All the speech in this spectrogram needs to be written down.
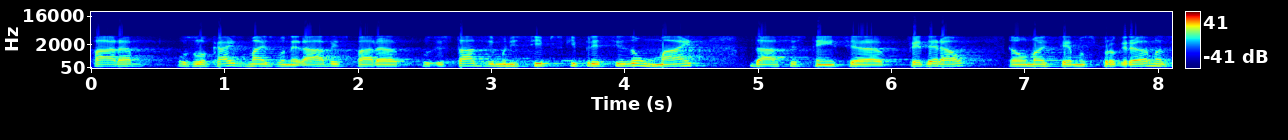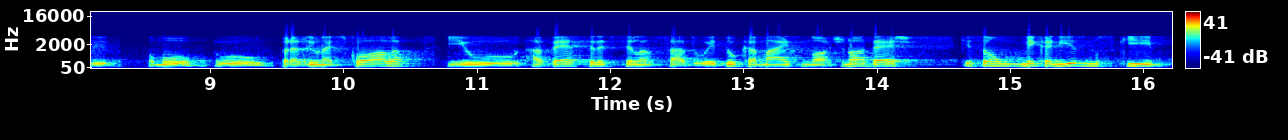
para os locais mais vulneráveis, para os estados e municípios que precisam mais da assistência federal. Então, nós temos programas como o Brasil na Escola e o, a véspera de ser lançado o Educa Mais Norte e Nordeste, que são mecanismos que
